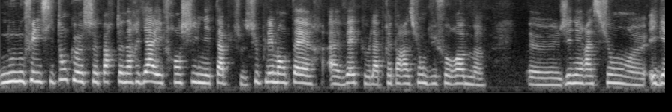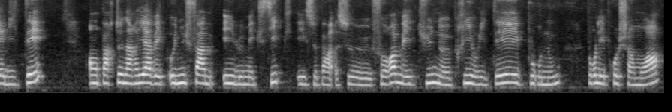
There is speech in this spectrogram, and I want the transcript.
nous nous félicitons que ce partenariat ait franchi une étape supplémentaire avec la préparation du forum euh, Génération euh, Égalité en partenariat avec ONU Femmes et le Mexique. Et ce, forum est une priorité pour nous pour les prochains mois.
